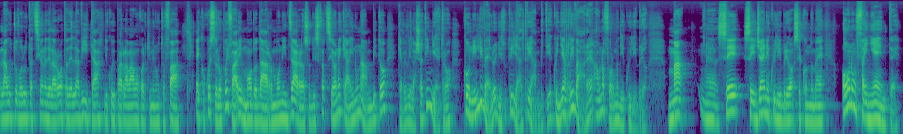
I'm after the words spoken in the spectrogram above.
l'autovalutazione della ruota della vita di cui parlavamo qualche minuto fa? Ecco, questo lo puoi fare in modo da armonizzare la soddisfazione che hai in un ambito che avevi lasciato indietro con il livello di tutti gli altri ambiti e quindi arrivare a una forma di equilibrio. Ma eh, se sei già in equilibrio, secondo me, o non fai niente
